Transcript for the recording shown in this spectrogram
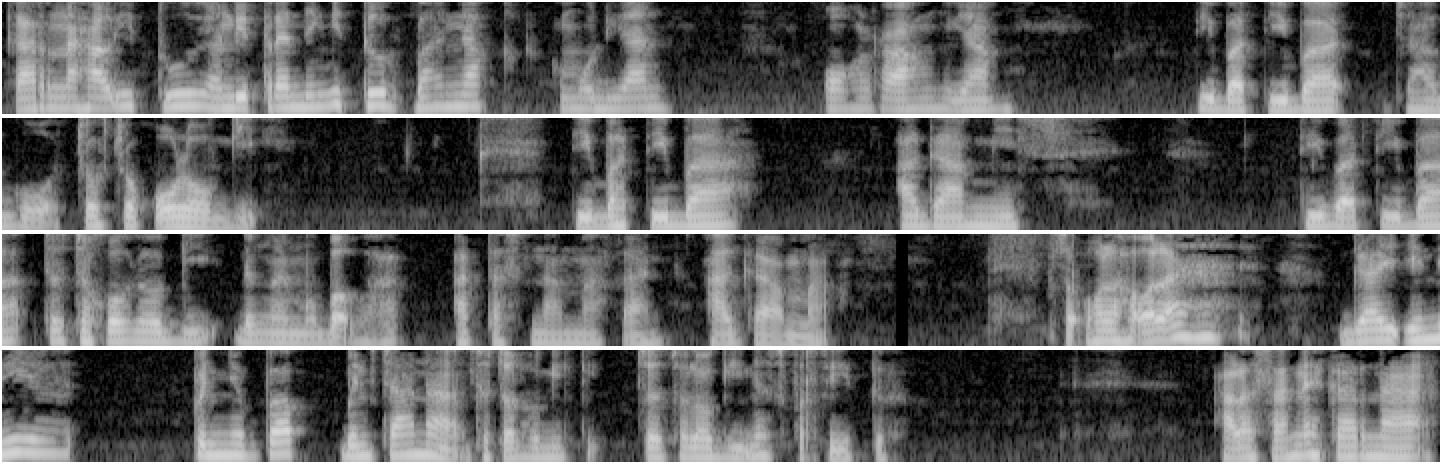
karena hal itu yang di trending itu banyak kemudian orang yang tiba-tiba jago cocokologi. Tiba-tiba agamis. Tiba-tiba cocokologi dengan membawa atas namakan agama. Seolah-olah gay ini penyebab bencana cocokologi cocokologinya seperti itu. Alasannya karena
